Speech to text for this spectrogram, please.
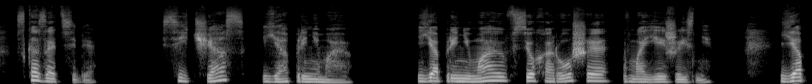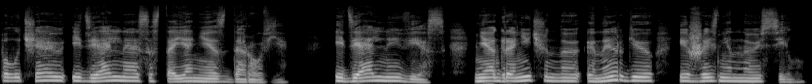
— сказать себе «Сейчас я принимаю. Я принимаю все хорошее в моей жизни. Я получаю идеальное состояние здоровья, идеальный вес, неограниченную энергию и жизненную силу.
